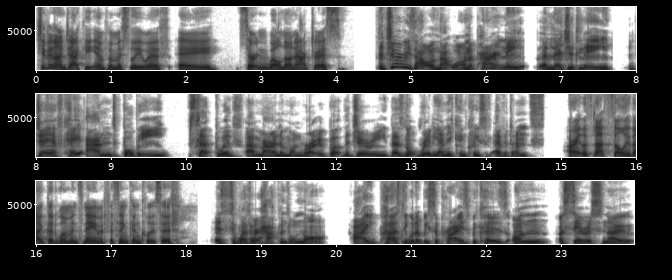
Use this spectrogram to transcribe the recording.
Cheated on Jackie infamously with a certain well known actress. The jury's out on that one. Apparently, allegedly, JFK and Bobby slept with uh, Marilyn Monroe, but the jury, there's not really any conclusive evidence. All right, let's not sully that good woman's name if it's inconclusive. As to whether it happened or not. I personally wouldn't be surprised because, on a serious note,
